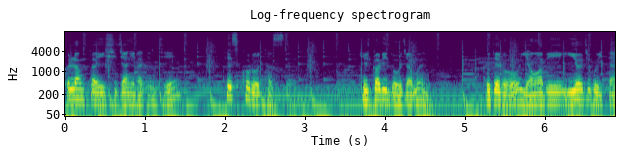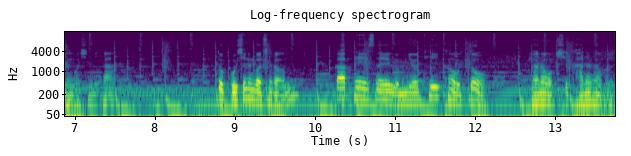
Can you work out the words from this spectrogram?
끌렁떠이 시장이라든지 테스코 로터스, 길거리 노점은 그대로 영업이 이어지고 있다는 것입니다. 또 보시는 것처럼 카페에서의 음료 테이크아웃도 변함없이 가능하고요.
